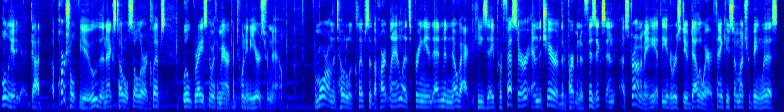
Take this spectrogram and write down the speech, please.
only got a partial view, the next total solar eclipse will grace North America 20 years from now. For more on the total eclipse of the heartland, let's bring in Edmund Nowak. He's a professor and the chair of the Department of Physics and Astronomy at the University of Delaware. Thank you so much for being with us.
